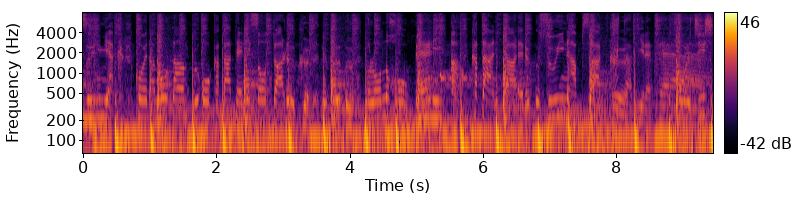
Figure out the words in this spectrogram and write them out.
水脈。小枝のランプを片手にそっと歩く。拭う泥のほっぺに。あ肩に垂れる薄いナップサック。くたびれて。遠い磁石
